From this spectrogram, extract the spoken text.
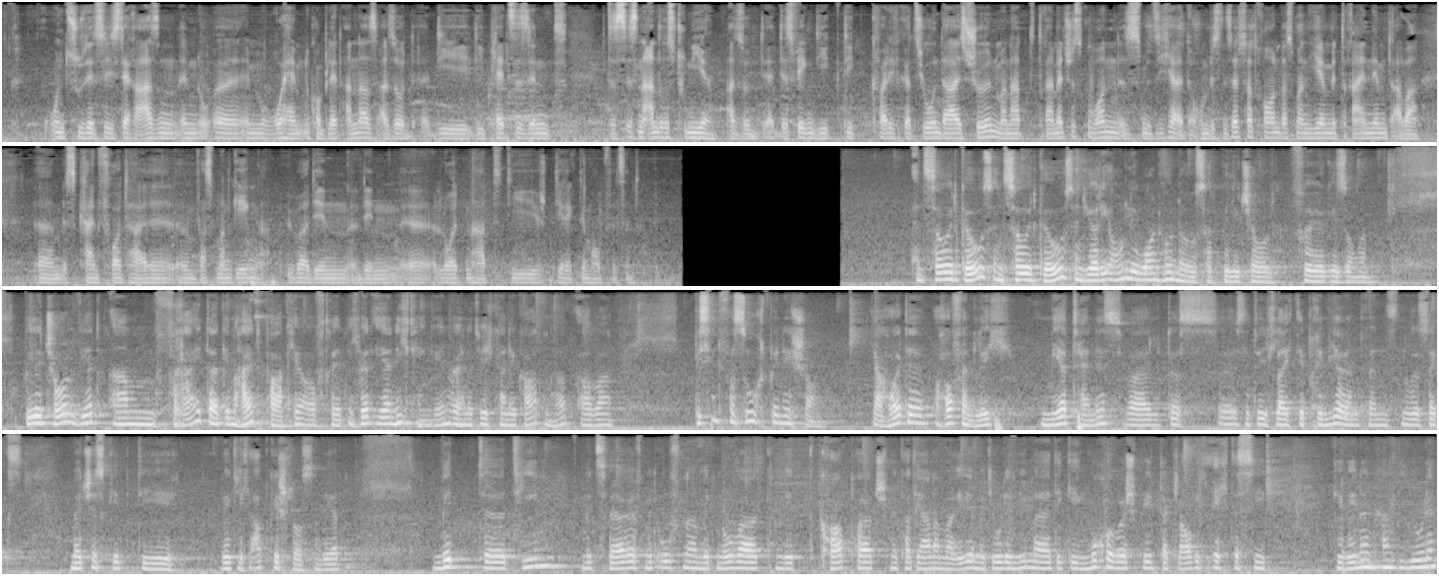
Und zusätzlich ist der Rasen im, äh, im Roehampton komplett anders. Also die, die Plätze sind, das ist ein anderes Turnier. Also deswegen die, die Qualifikation da ist schön. Man hat drei Matches gewonnen. Es ist mit Sicherheit auch ein bisschen Selbstvertrauen, was man hier mit reinnimmt. Aber ist kein Vorteil, äh, was man gegenüber den, den äh, Leuten hat, die direkt im Hauptfeld sind. And so it goes, and so it goes, and you're the only one who knows, hat Billy Joel früher gesungen. Billy Joel wird am Freitag im Hyde Park hier auftreten. Ich werde eher nicht hingehen, weil ich natürlich keine Karten habe, aber ein bisschen versucht bin ich schon. Ja, heute hoffentlich mehr Tennis, weil das äh, ist natürlich leicht deprimierend, wenn es nur sechs Matches gibt, die wirklich abgeschlossen werden. Mit äh, Team, mit Zverev, mit Ufner, mit Novak, mit Korpatsch, mit Tatjana Maria, mit Jule Niemeyer, die gegen Muchova spielt. Da glaube ich echt, dass sie gewinnen kann, die Jule.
